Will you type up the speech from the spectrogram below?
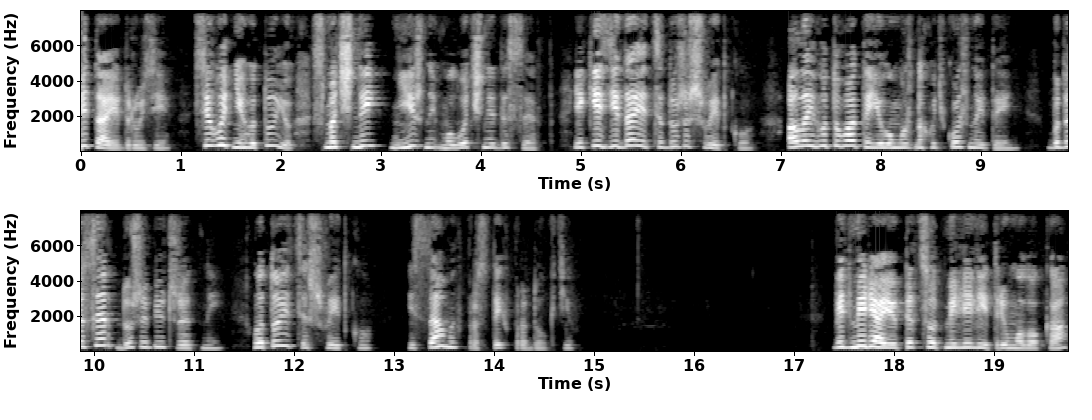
Вітаю, друзі! Сьогодні готую смачний ніжний молочний десерт, який з'їдається дуже швидко, але й готувати його можна хоч кожний день, бо десерт дуже бюджетний, готується швидко із самих простих продуктів. Відміряю 500 мл молока,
